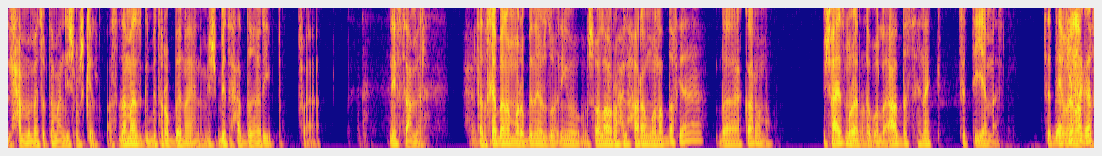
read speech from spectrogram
الحمامات وبتاع ما عنديش مشكلة. أصل ده مسجد بيت ربنا يعني مش بيت حد غريب. ف نفسي أعملها. فتخيل بقى لما ربنا يرزقني وان شاء الله أروح الحرم وأنضف يا ده كرم مش عايز مرتب والله. أقعد بس هناك ست أيام مثلا ست أيام في. حاجات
